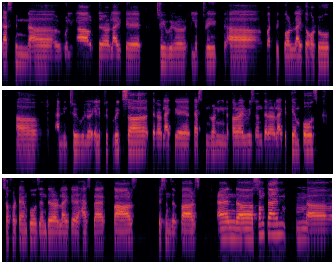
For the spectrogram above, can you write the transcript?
that's been rolling out. There are like a three-wheeler electric, what we call like the auto I mean, three-wheeler electric rickshaw. There are like a, that's been running in the Tarai region. There are like a tempos, Safa tempos, and there are like a hatchback cars, passenger cars, and uh, sometime mm, uh,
